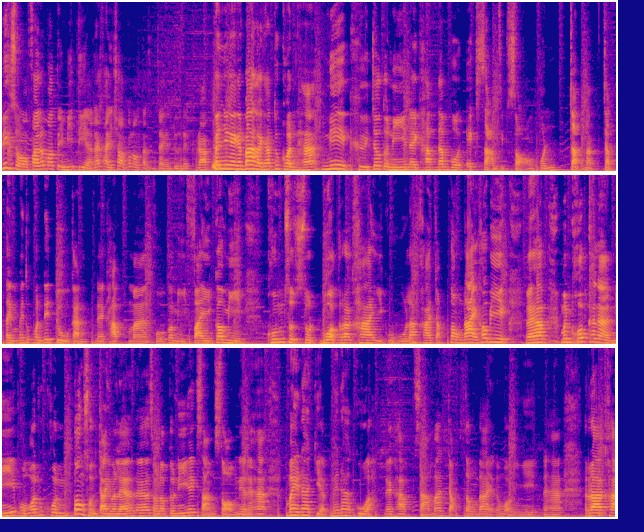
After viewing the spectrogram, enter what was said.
นี่คือส่วนของไฟล์และมัลติมีเดีย ถ้าใครชอบก็ลองตัดสินใจกันดูนะครับ เป็นยังไงกันบ้างล่ะครับทุกคนฮะ นี่คือเจ้าตัวนี้นะครับ Double X 3 2ผลจัดหนักจัดเต็มให้ทุกคนได้ดูกันนะครับ มาโคก็มีไฟก็มี คุ้มสุดๆ บวกราคาอีกโอ้โหราคาจับต้องได้เข้าไปอีกนะครับมันครบขนาดนี้ผมว่าทุกคนต้องสนใจมาแล้วนะครับสำหรับตัวนี้ X 3 2 เนี่ยนะฮะไม่น่าเกลียดไม่น่ากลัวนะครับสามารถจับต้องได้ต้องบอกอย่างนี้นะฮะราคา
